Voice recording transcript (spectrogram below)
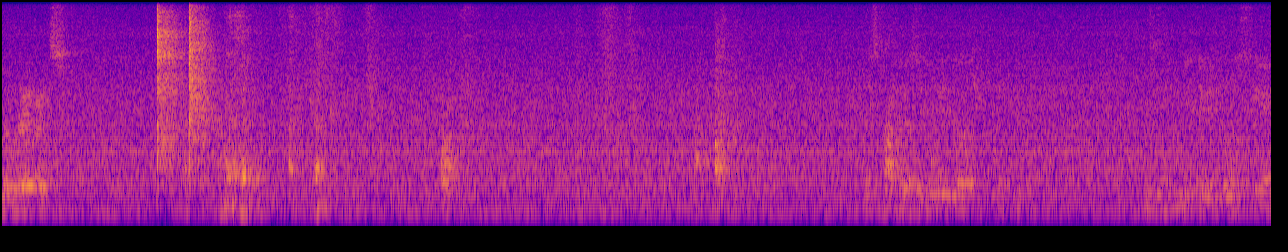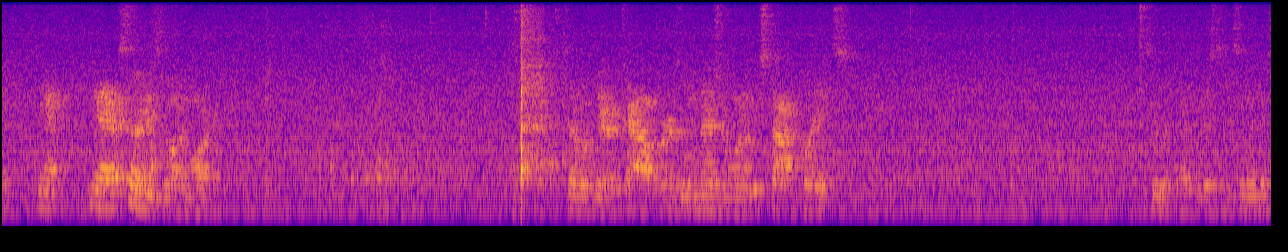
the rivets. This part is really good. It is loose here. Yeah, yeah, that's what he's going more. So we'll get our calipers, we'll measure one of the stock plates. See what that distance is.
